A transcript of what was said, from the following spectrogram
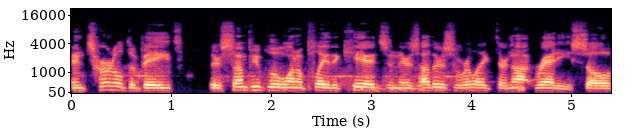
internal debate. There's some people who want to play the kids, and there's others who are like they're not ready. So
